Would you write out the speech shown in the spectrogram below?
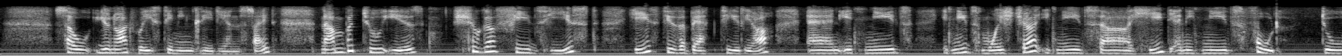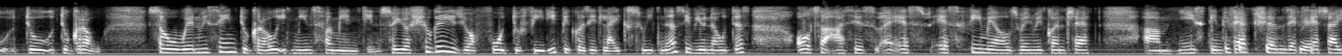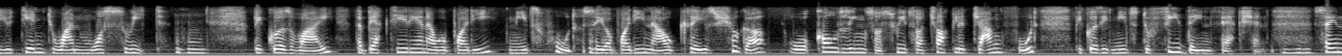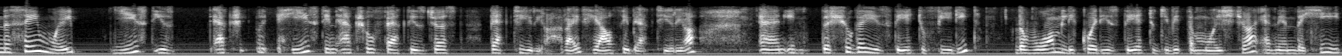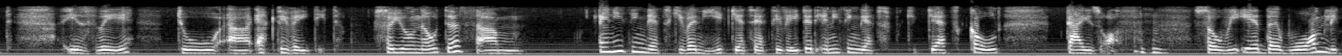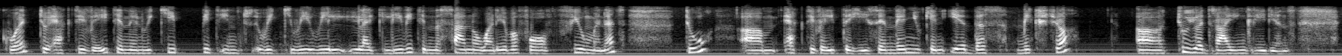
So you're not wasting ingredients, right? Number two is sugar feeds yeast. Yeast is a bacteria, and it needs it needs moisture, it needs uh, heat, and it needs food to, to, to grow. So when we're saying to grow, it means fermenting. So your sugar is your food to feed it because it likes sweetness. If you notice, also us as, as, as females, when we contract um, yeast infections, Infections, yes. etc., you tend to want more sweet. hmm Because why? The bacteria in our body needs food. So your body now craves sugar or cold drinks or sweets or chocolate junk food because it needs to feed the infection. So in the same way, yeast is actually yeast in actual fact is just bacteria, right? Healthy bacteria, and in, the sugar is there to feed it. The warm liquid is there to give it the moisture, and then the heat is there to uh, activate it. So you'll notice um, anything that's given heat gets activated. Anything that's gets cold dies off. So we add the warm liquid to activate, and then we keep it in. We we, we like leave it in the sun or whatever for a few minutes to um, activate the yeast, and then you can add this mixture. Uh, to your dry ingredients,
